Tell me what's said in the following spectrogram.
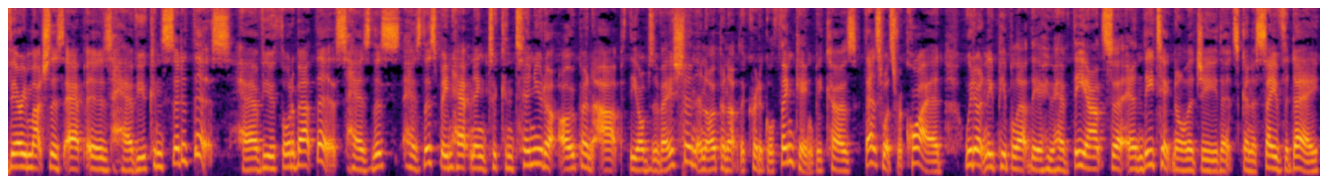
very much this app is: Have you considered this? Have you thought about this? Has this has this been happening to continue to open up the observation and open up the critical thinking? Because that's what's required. We don't need people out there who have the answer and the technology that's going to save the day,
